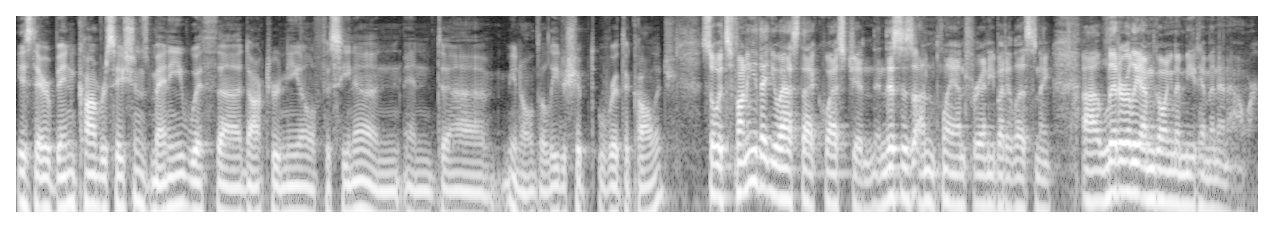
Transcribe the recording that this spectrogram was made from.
Is there been conversations, many with uh, Dr. Neil Fassina and and uh, you know the leadership over at the college? So it's funny that you asked that question, and this is unplanned for anybody listening. Uh, literally, I'm going to meet him in an hour.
